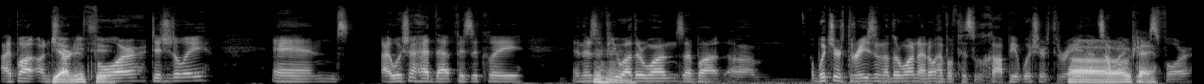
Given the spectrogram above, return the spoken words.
I bought Uncharted yeah, 4 digitally, and I wish I had that physically. And there's a mm-hmm. few other ones. I bought um, Witcher 3 is another one. I don't have a physical copy of Witcher 3. Oh, That's on my okay. PS4.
